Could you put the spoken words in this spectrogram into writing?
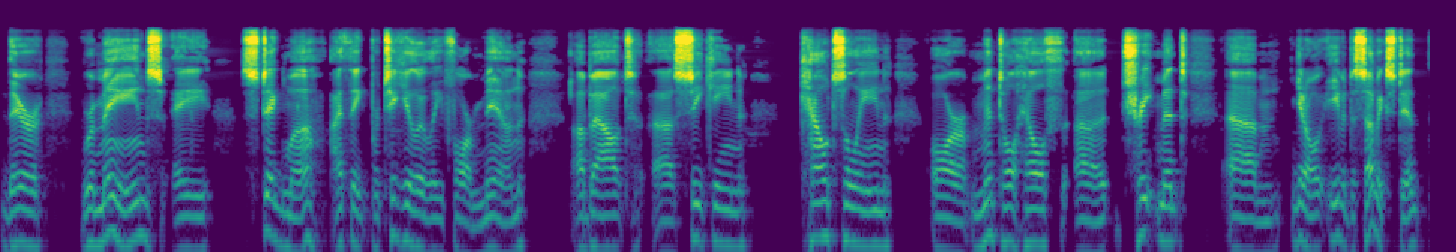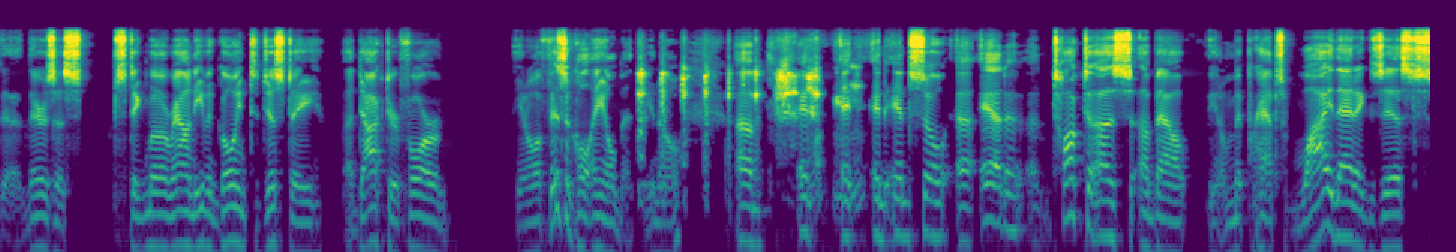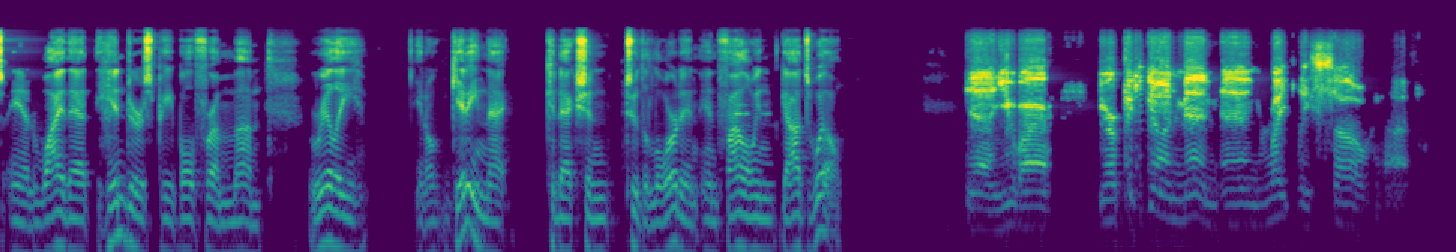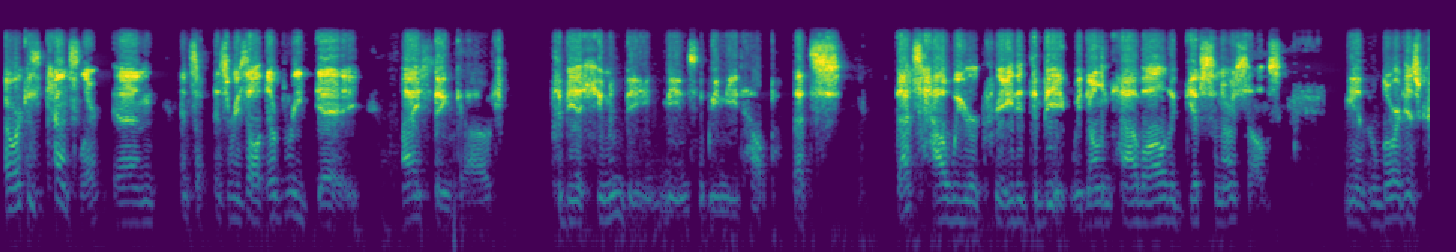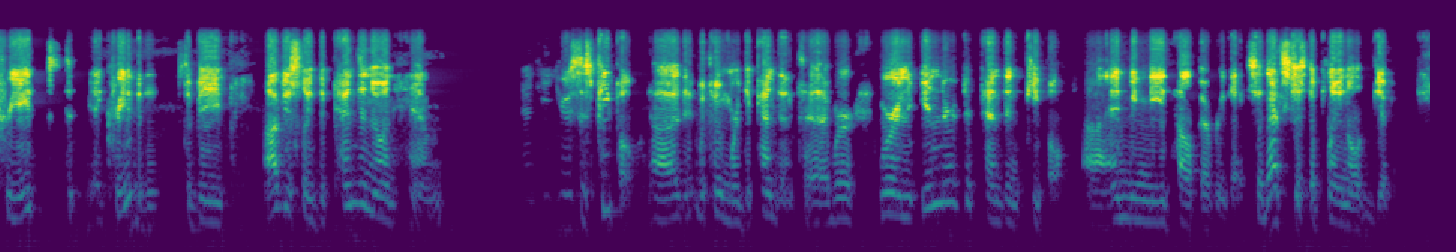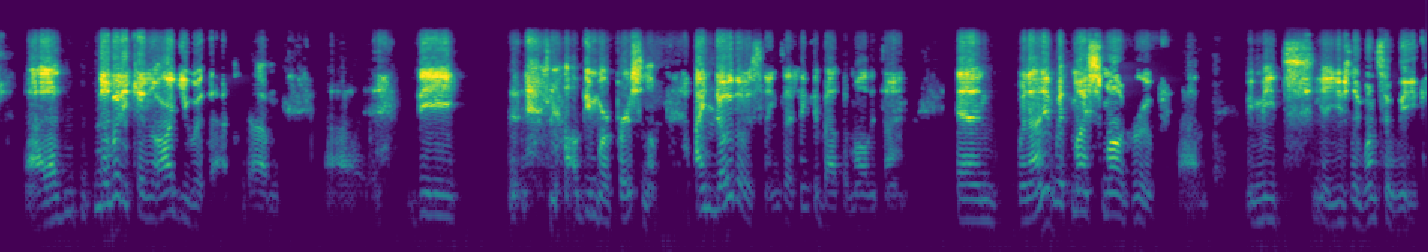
there remains a stigma, I think, particularly for men, about uh, seeking counseling or mental health uh, treatment. Um, you know, even to some extent, uh, there's a stigma around even going to just a, a doctor for, you know, a physical ailment, you know. Um, and, and, and, and, so, uh, Ed, uh, talk to us about, you know, perhaps why that exists and why that hinders people from um, really you know, getting that connection to the Lord and, and following God's will. Yeah, you are you are picking on men, and rightly so. Uh, I work as a counselor, and, and so as a result, every day I think of to be a human being means that we need help. That's that's how we were created to be. We don't have all the gifts in ourselves. You know, the Lord has created created us to be obviously dependent on Him uses people uh, with whom we're dependent. Uh, we're we're an interdependent people, uh, and we need help every day. So that's just a plain old given. Uh, nobody can argue with that. Um, uh, the, I'll be more personal. I know those things. I think about them all the time. And when I'm with my small group, um, we meet you know, usually once a week.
